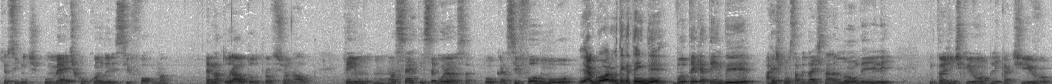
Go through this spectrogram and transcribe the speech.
Que é o seguinte, o médico quando ele se forma, é natural, todo profissional, tem um, uma certa insegurança. Pô, o cara se formou. E agora? Vou ter que atender. Vou ter que atender, a responsabilidade está na mão dele. Então a gente criou um aplicativo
